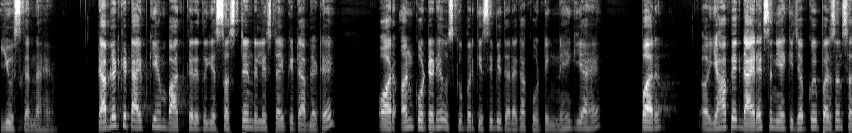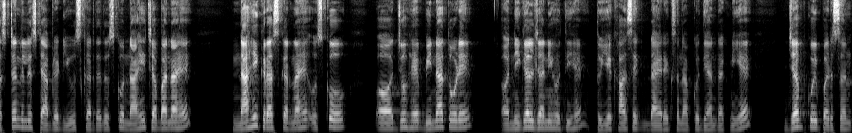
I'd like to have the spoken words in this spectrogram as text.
यूज़ करना है। टैबलेट के टाइप की हम बात करें तो ये सस्टेन रिलीज़ टाइप की टैबलेट है और अनकोटेड है, उसके ऊपर किसी भी तरह का कोटिंग नहीं किया है। पर यहाँ पे एक डायरेक्शन ये है कि जब कोई person sustain release tablet use करता है तो उसको ना ही चबाना है, ना ही क्रश करना है, उसको जो है बिना तोड़े निगल जानी होती है। तो ये खास एक डायरेक्शन आपको ध्यान रखनी है। जब कोई पर्सन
